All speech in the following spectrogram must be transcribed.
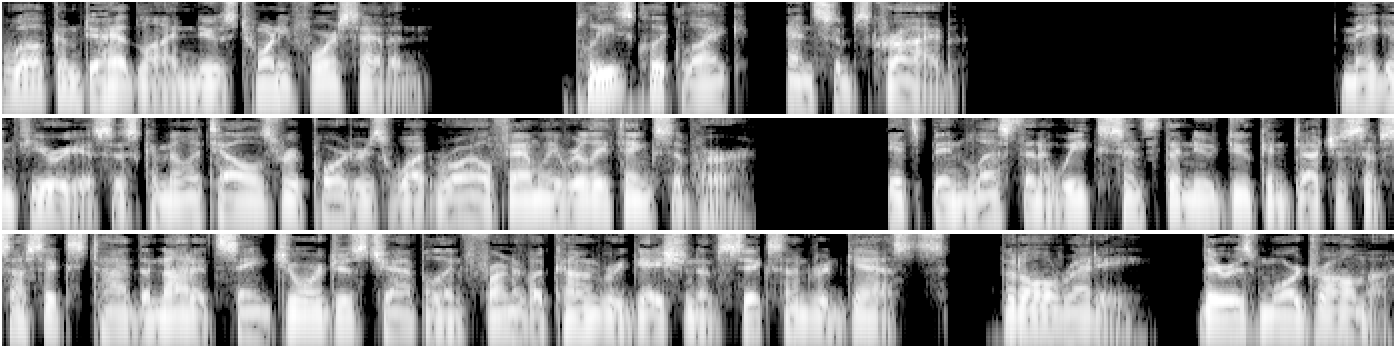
Welcome to Headline News 24/7. Please click like and subscribe. Meghan furious as Camilla tells reporters what royal family really thinks of her. It's been less than a week since the new Duke and Duchess of Sussex tied the knot at St George's Chapel in front of a congregation of 600 guests, but already, there is more drama.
